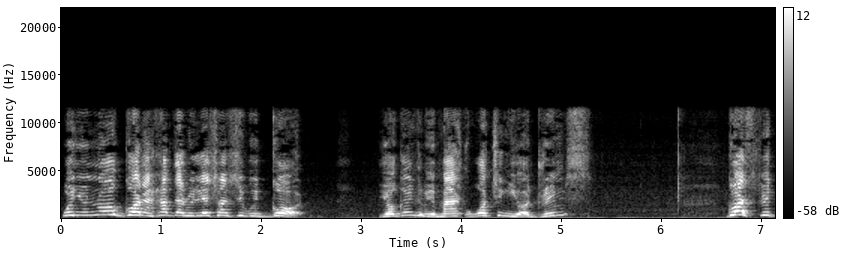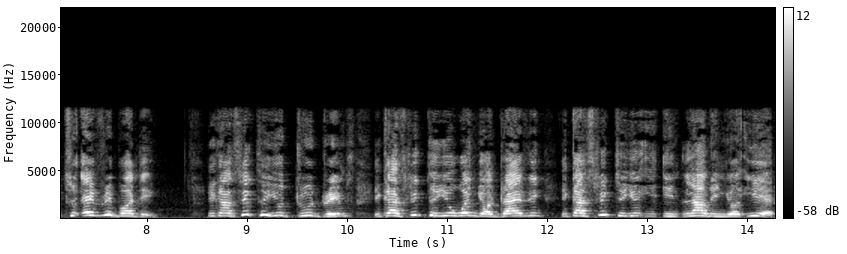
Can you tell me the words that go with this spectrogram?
when you know God and have that relationship with God, you're going to be watching your dreams. God speaks to everybody. He can speak to you through dreams. He can speak to you when you're driving. He can speak to you in, loud in your ear.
